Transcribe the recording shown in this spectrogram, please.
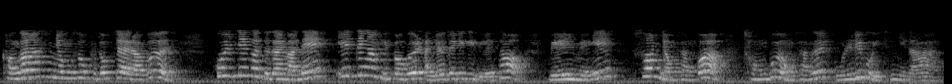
건강한 신연구소 구독자 여러분. 꼴찌에서 두 달 만에 1등한 비법을 알려드리기 위해서 매일매일 수업 영상과 정보 영상을 올리고 있습니다.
